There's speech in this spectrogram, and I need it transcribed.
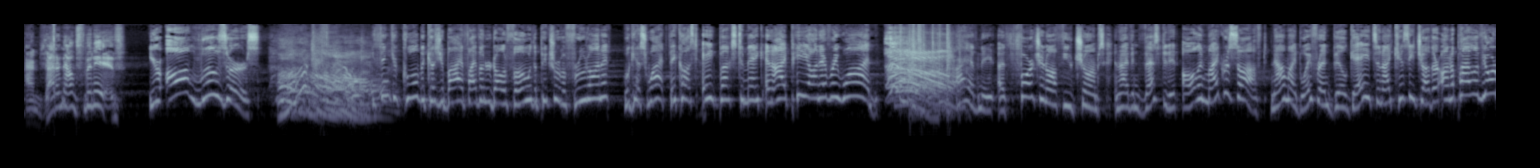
And that announcement is You're all losers! You think you're cool because you buy a $500 phone with a picture of a fruit on it? Well, guess what? They cost eight bucks to make, and I pee on every one. I have made a fortune off you chumps, and I've invested it all in Microsoft. Now my boyfriend Bill Gates and I kiss each other on a pile of your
